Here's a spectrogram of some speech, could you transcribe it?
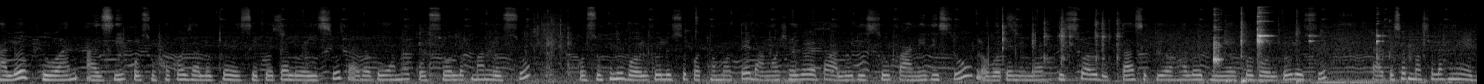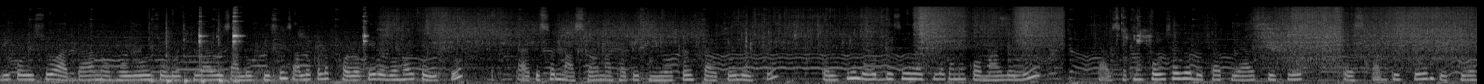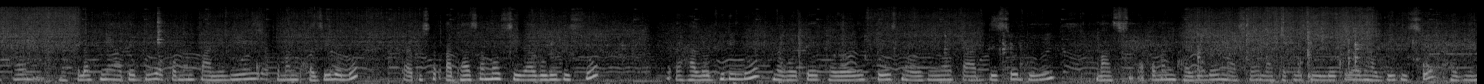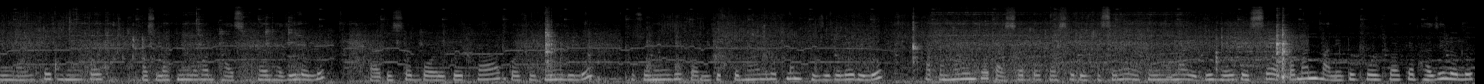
Hello' ভিৱান আজি কচু শাকৰ জালুকীয়া ৰেচিপি এটা লৈ আহিছোঁ। তাৰ বাবে মই কচু অলপমান লৈছোঁ। কচুখিনি বইল কৰি লৈছোঁ। প্ৰথমতে ডাঙৰ চাইজৰ এটা আলু দিছোঁ, পানী দিছোঁ, লগতে নিমখ দিছোঁ আৰু দুটা চিটি অহালৈ ধুনীয়াকৈ বইল কৰি লৈছোঁ। তাৰপিছত মছলাখিনি ৰেডি কৰিছোঁ, আদা, নহৰু, জলকীয়া আৰু জালুক দিছোঁ। জালুক অলপ সৰহকৈ ব্যৱহাৰ কৰিছোঁ। তাৰপিছত মাছৰ মাথাটো ধুনীয়াকৈ ফ্ৰাই কৰি লৈছোঁ। তেলখিনি বহুত বেছি হৈ আছিলে কাৰণে কমাই ল'লোঁ। তাৰপিছত মই সৰু চাইজৰ দুটা পিঁয়াজ দিছোঁ, তেজপাত দিছোঁ পিচি ৰখা মছলাখিনি ইয়াতে দি অকণমান পানী দি অকণমান ভাজি ল'লোঁ। তাৰপিছত আধা চামুচ জিৰা গুড়ি দিছোঁ। হালধি দিলোঁ লগতে ঘৰৰে ফ্ৰেছ নৰসিংহৰ পাত দিছোঁ দি মাছ অকণমান ভাজি লৈ মাছৰ লৈ পেলাই ভাজি দিছোঁ ভাজি ভালকৈ ধুনীয়াকৈ মছলাখিনিৰ লগত ভাজি খাই ভাজি ল'লোঁ তাৰপিছত বইল কৰি থোৱা কচুখিনি দিলোঁ কচুখিনি দি কমপ্লিট পোন্ধৰ মিনিটমান সিজিবলৈ দিলোঁ আৰু পোন্ধৰ মিনিটৰ পাছত দেখাইছোঁ দেখিছেনে এইখিনি আমাৰ ৰেডি হৈ গৈছে অকণমান পানীটো শু যোৱাকৈ ভাজি ল'লোঁ।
